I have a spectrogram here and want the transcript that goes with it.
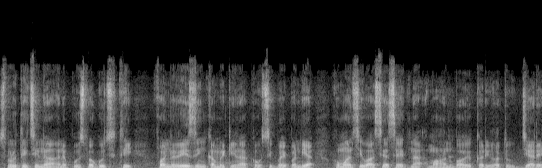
સ્મૃતિચિહ્ન અને પુષ્પગુચ્છથી ફંડ રેઝિંગ કમિટીના કૌશિકભાઈ પંડ્યા ખુમાનસિંહ વાસિયા સહિતના મહાનુભાવોએ કર્યું હતું, જ્યારે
